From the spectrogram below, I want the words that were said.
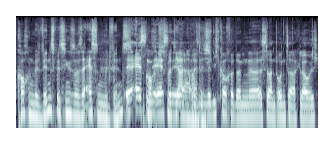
Kochen mit Vince, beziehungsweise Essen mit Vince. Ja, essen, Essen, wird ja, also wenn ich koche, dann äh, ist Land unter, glaube ich.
